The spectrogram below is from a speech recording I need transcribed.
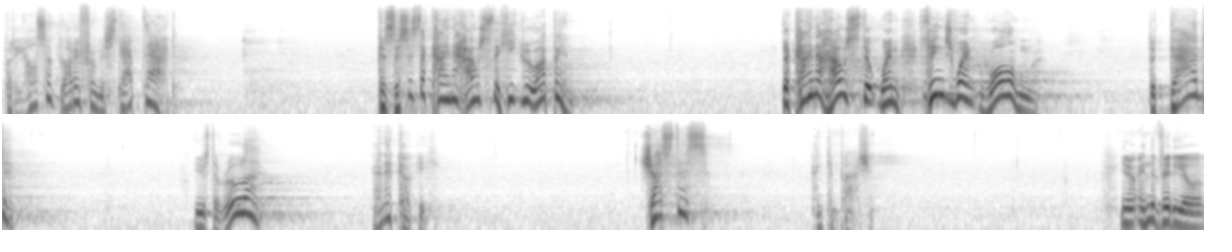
but he also got it from his stepdad. Because this is the kind of house that he grew up in. The kind of house that when things went wrong, the dad used a ruler and a cookie. Justice and compassion. You know, in the video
